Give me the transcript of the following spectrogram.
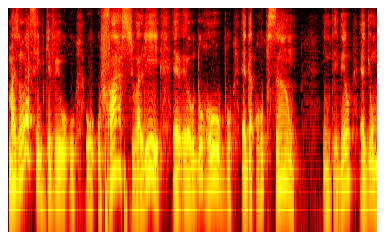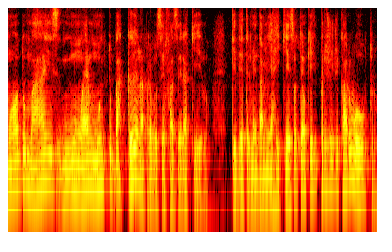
Mas não é assim, porque veio o, o, o fácil ali é, é o do roubo, é da corrupção entendeu? É de um modo mais, não é muito bacana para você fazer aquilo. Que determina da minha riqueza eu tenho que prejudicar o outro.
